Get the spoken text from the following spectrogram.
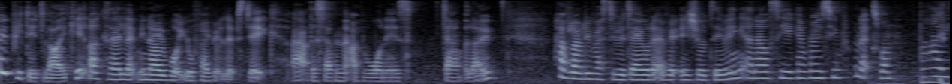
Hope you did like it. Like I say, let me know what your favourite lipstick out of the seven that I've worn is down below. Have a lovely rest of your day, whatever it is you're doing, and I'll see you again very soon for the next one. Bye.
